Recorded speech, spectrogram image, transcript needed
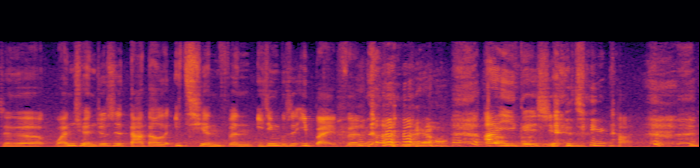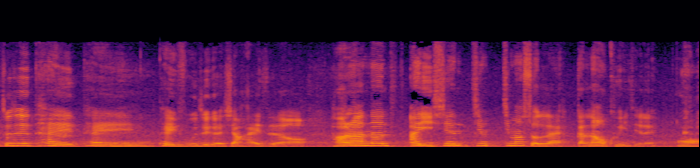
这个完全就是达到了一千分，已经不是一百分。没有，阿姨给雪晶打，就是太太佩服这个小孩子了哦。好啦，那阿姨先今今麦手来，干唠开一下。哦，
